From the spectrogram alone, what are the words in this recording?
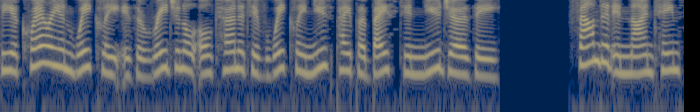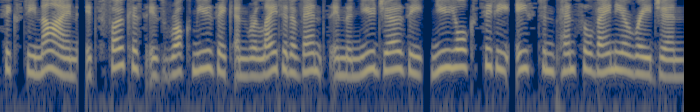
The Aquarian Weekly is a regional alternative weekly newspaper based in New Jersey. Founded in 1969, its focus is rock music and related events in the New Jersey, New York City, eastern Pennsylvania region.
